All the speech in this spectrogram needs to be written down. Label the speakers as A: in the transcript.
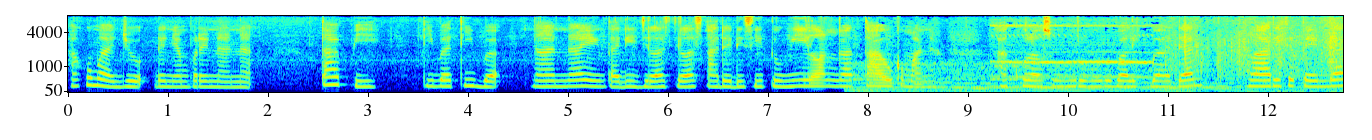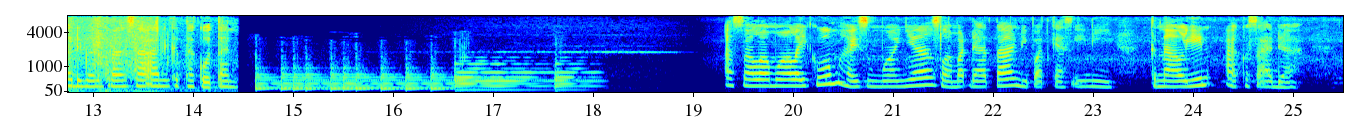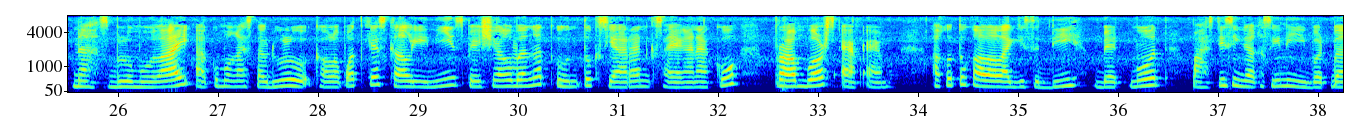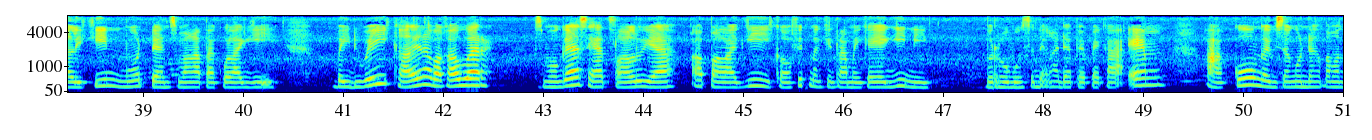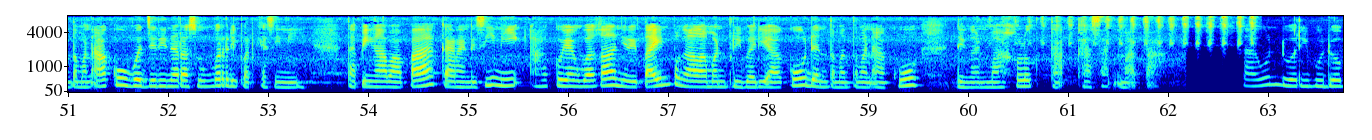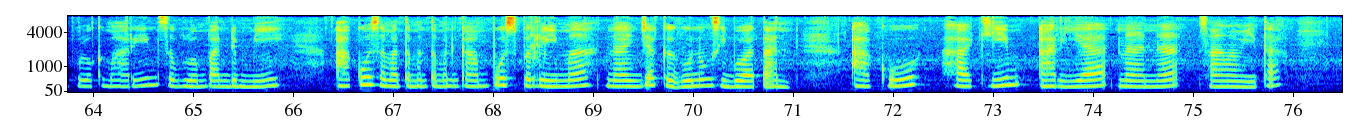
A: Aku maju dan nyamperin Nana. Tapi tiba-tiba Nana yang tadi jelas-jelas ada di situ ngilang gak tahu ke mana. Aku langsung buru-buru balik badan, lari ke tenda dengan perasaan ketakutan. Assalamualaikum, hai semuanya, selamat datang di podcast ini. Kenalin, aku Sada. Nah, sebelum mulai, aku mau ngasih tau dulu kalau podcast kali ini spesial banget untuk siaran kesayangan aku, Prambors FM. Aku tuh kalau lagi sedih, bad mood, pasti singgah ke sini buat balikin mood dan semangat aku lagi. By the way, kalian apa kabar? Semoga sehat selalu ya, apalagi COVID makin ramai kayak gini. Berhubung sedang ada PPKM, aku nggak bisa ngundang teman-teman aku buat jadi narasumber di podcast ini. Tapi nggak apa-apa, karena di sini aku yang bakal nyeritain pengalaman pribadi aku dan teman-teman aku dengan makhluk tak kasat mata. Tahun 2020 kemarin sebelum pandemi, aku sama teman-teman kampus berlima nanjak ke Gunung Sibuatan. Aku, Hakim, Arya, Nana, sama Mita.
